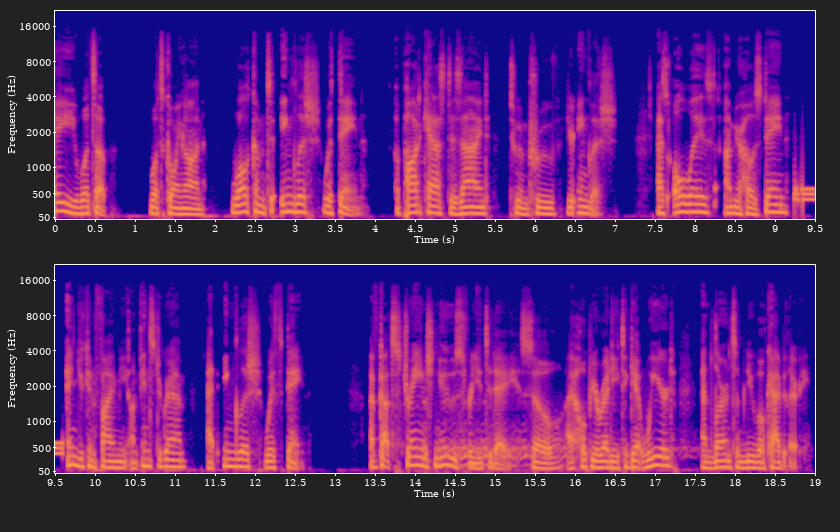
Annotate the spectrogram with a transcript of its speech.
Hey, what's up? What's going on? Welcome to English with Dane, a podcast designed to improve your English. As always, I'm your host, Dane, and you can find me on Instagram at English with Dane. I've got strange news for you today, so I hope you're ready to get weird and learn some new vocabulary.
